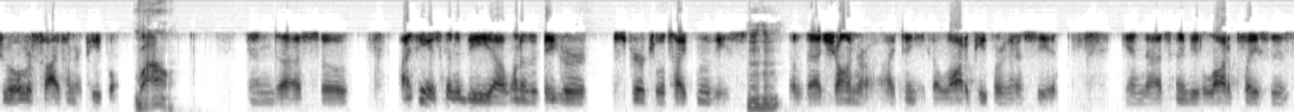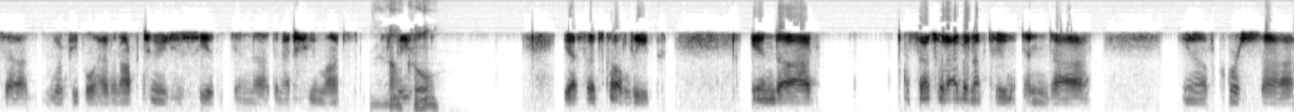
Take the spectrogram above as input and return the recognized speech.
drew over 500 people, Wow. and uh, so I think it's going to be uh, one of the bigger spiritual type movies hmm of that genre. I think a lot of people are going to see it, and uh, it's going to be at a lot of places uh, where people have an opportunity to see it in uh, the next few months. Oh, least. cool. Yeah, so it's called Leap, and uh, so that's what I've been up to. And uh, you know, of course, uh,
